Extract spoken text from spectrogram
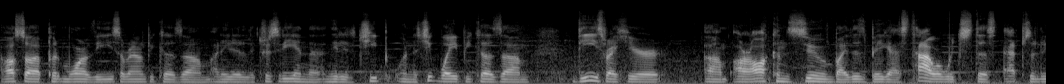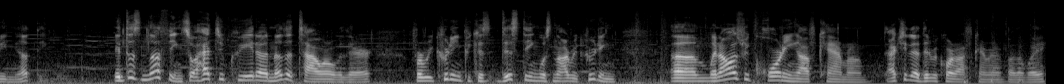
Also, I put more of these around because um, I needed electricity and I needed a cheap in a cheap way because um, these right here um, are all consumed by this big ass tower which does absolutely nothing. It does nothing so I had to create another tower over there for recruiting because this thing was not recruiting um, when I was recording off camera, actually I did record off camera by the way,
